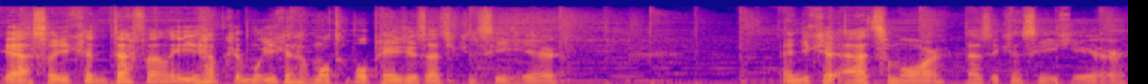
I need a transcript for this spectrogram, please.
yeah, so you could definitely you have you could have multiple pages as you can see here, and you could add some more as you can see here.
